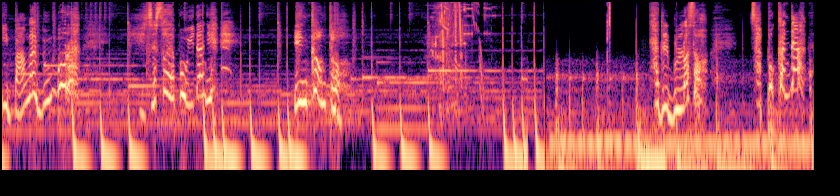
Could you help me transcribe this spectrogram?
이 망할 눈보라. 이제서야 보이다니. 인카운터! 다들 물러서 자폭한다.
